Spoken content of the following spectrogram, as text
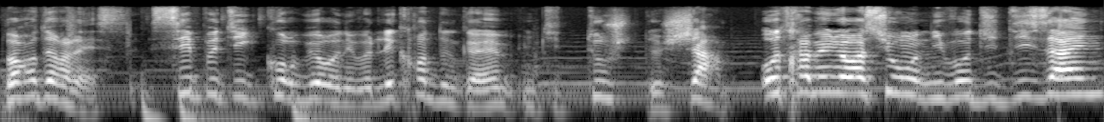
borderless. Ces petites courbures au niveau de l'écran donnent quand même une petite touche de charme. Autre amélioration au niveau du design,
